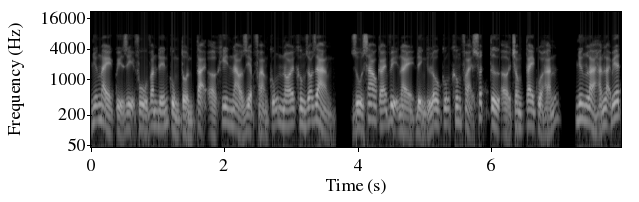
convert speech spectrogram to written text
những này quỷ dị phù văn đến cùng tồn tại ở khi nào diệp phàm cũng nói không rõ ràng, dù sao cái vị này đỉnh lô cũng không phải xuất từ ở trong tay của hắn, nhưng là hắn lại biết,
